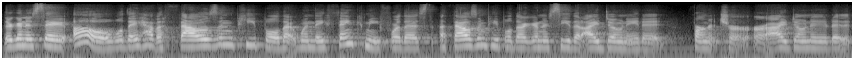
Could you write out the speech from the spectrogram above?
They're going to say, oh, well, they have a thousand people that when they thank me for this, a thousand people that are going to see that I donated furniture or I donated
